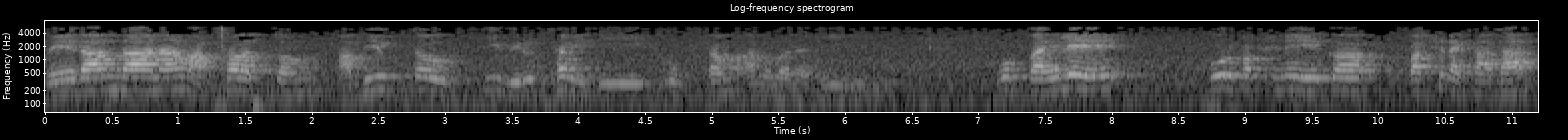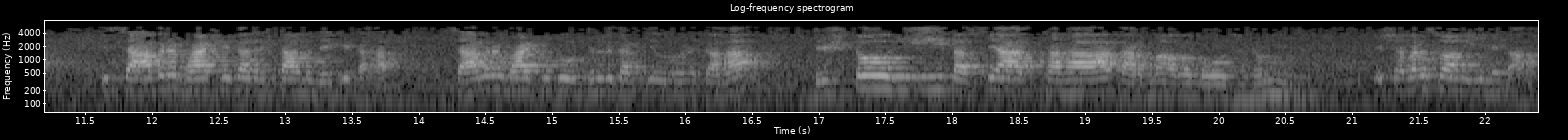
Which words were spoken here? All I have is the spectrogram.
वेदांता अर्थवत्व अभियुक्त उक्ति विरुद्धमिति उक्तम अनुवदती। वो पहले पूर्व पक्ष ने एक पक्ष रखा था कि साबर भाष्य का दृष्टांत देके कहा। साबर भाष्य को उद्धृत करके उन्होंने कहा, दृष्टो ही तस्थ कर्म अवबोधनम ये शबर स्वामी जी ने कहा।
